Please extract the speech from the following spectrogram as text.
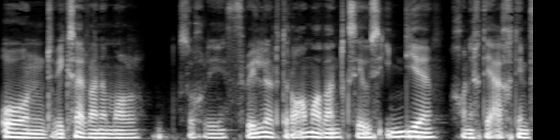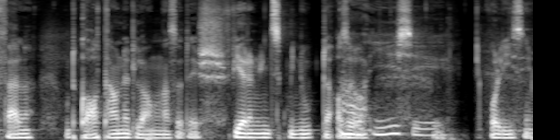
Und wie gesagt, wenn ihr mal so ein bisschen Thriller-Drama wollt aus Indien, kann ich den echt empfehlen. Und geht auch nicht lang. Also der ist 94 Minuten. Also ah, easy. voll easy.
